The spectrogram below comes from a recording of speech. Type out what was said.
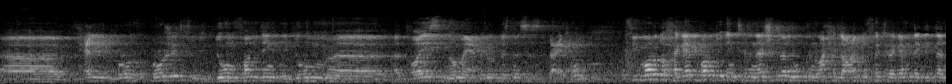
آه، بتحل project ويدوهم funding ويدوهم advice إن هم يعملوا ال businesses بتاعتهم. وفي برضه حاجات برضه international ممكن واحد لو عنده فكرة جامدة جدا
